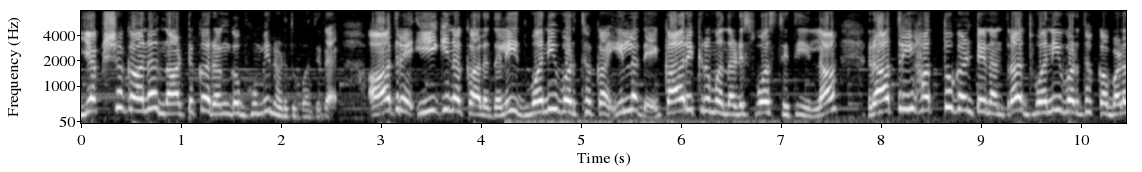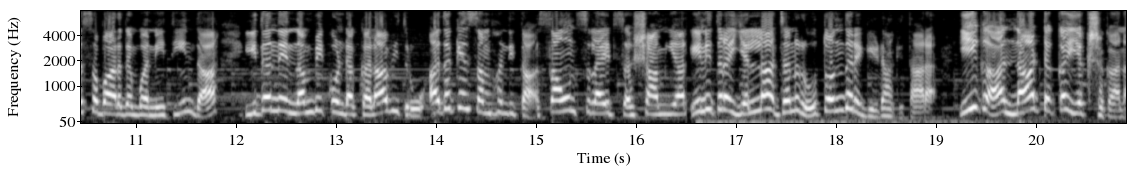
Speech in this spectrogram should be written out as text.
ಯಕ್ಷಗಾನ ನಾಟಕ ರಂಗಭೂಮಿ ನಡೆದು ಬಂದಿದೆ. ಆದರೆ ಈಗಿನ ಕಾಲದಲ್ಲಿ ಧ್ವನಿವರ್ಧಕ ಇಲ್ಲದೆ ಕಾರ್ಯಕ್ರಮ ನಡೆಸುವ ಸ್ಥಿತಿ ಇಲ್ಲ. ರಾತ್ರಿ ಹತ್ತು ಗಂಟೆ ನಂತರ ಧ್ವನಿವರ್ಧಕ ಬಳಸಬಾರದೆಂಬ ನೀತಿಯಿಂದ ಇದನ್ನೇ ನಂಬಿಕೊಂಡ ಕಲಾವಿದರು, ಅದಕ್ಕೆ ಸಂಬಂಧಿತ ಸೌಂಡ್ ಸ್ಲೈಡ್ಸ್ ಶಾಮಿಯಾ ಇನ್ನಿತರ ಎಲ್ಲಾ ಜನರು ತೊಂದರೆಗೀಡಾಗಿದ್ದಾರೆ. ಈಗ ನಾಟಕ ಯಕ್ಷಗಾನ.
